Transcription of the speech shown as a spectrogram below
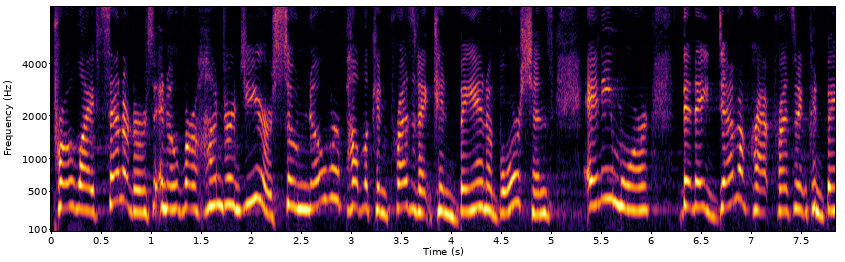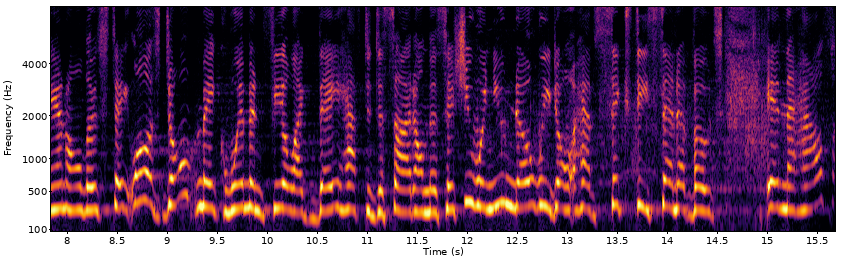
pro life senators in over 100 years, so no Republican president can ban abortions any more than a Democrat president could ban all those state laws. Don't make women feel like they have to decide on this issue when you know we don't have 60 Senate votes in the House.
